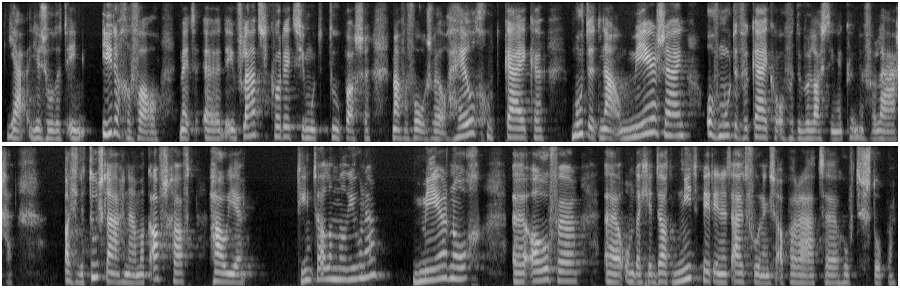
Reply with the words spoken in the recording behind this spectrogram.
Ja, je zult het in ieder geval met uh, de inflatiecorrectie moeten toepassen. Maar vervolgens wel heel goed kijken. Moet het nou meer zijn? Of moeten we kijken of we de belastingen kunnen verlagen? Als je de toeslagen namelijk afschaft, hou je tientallen miljoenen meer nog uh, over, uh, omdat je dat niet meer in het uitvoeringsapparaat uh, hoeft te stoppen.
